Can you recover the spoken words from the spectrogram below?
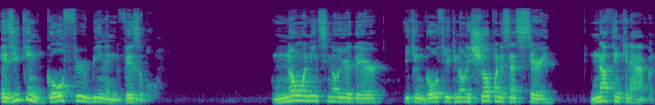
is you can go through being invisible. No one needs to know you're there. You can go through, you can only show up when it's necessary. Nothing can happen.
